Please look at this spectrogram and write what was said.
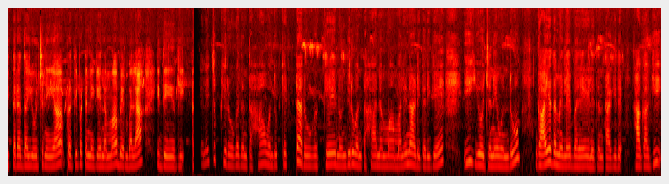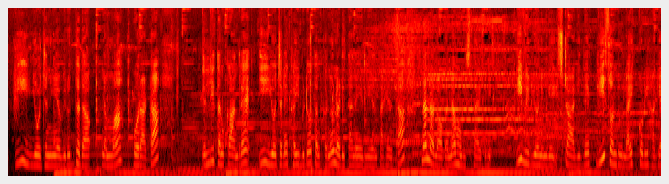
ಈ ಥರದ ಯೋಜನೆಯ ಪ್ರತಿಭಟನೆಗೆ ನಮ್ಮ ಬೆಂಬಲ ಇದ್ದೇ ಇರಲಿ. ಎಲೆಚುಕ್ಕಿ ರೋಗದಂತಹ ಒಂದು ಕೆಟ್ಟ ರೋಗಕ್ಕೆ ನೊಂದಿರುವಂತಹ ನಮ್ಮ ಮಲೆನಾಡಿಗರಿಗೆ ಈ ಯೋಜನೆ ಒಂದು ಗಾಯದ ಮೇಲೆ ಬರೆ ಎಳೆದಂತಾಗಿದೆ. ಹಾಗಾಗಿ ಈ ಯೋಜನೆಯ ವಿರುದ್ಧದ ನಮ್ಮ ಹೋರಾಟ ಎಲ್ಲಿ ತನಕ ಅಂದರೆ ಈ ಯೋಜನೆ ಕೈ ಬಿಡೋ ತನಕನೂ ನಡೀತಾನೆ ಇರಲಿ ಅಂತ ಹೇಳ್ತಾ ನನ್ನ ಲಾಗನ್ನು ಮುಗಿಸ್ತಾ ಇದ್ದೀನಿ. ಈ ವಿಡಿಯೋ ನಿಮಗೆ ಇಷ್ಟ ಆಗಿದ್ದರೆ ಪ್ಲೀಸ್ ಒಂದು ಲೈಕ್ ಕೊಡಿ, ಹಾಗೆ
